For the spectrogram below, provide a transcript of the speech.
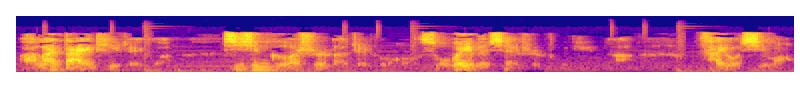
啊，来代替这个基辛格式的这种所谓的现实主义，啊，才有希望，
